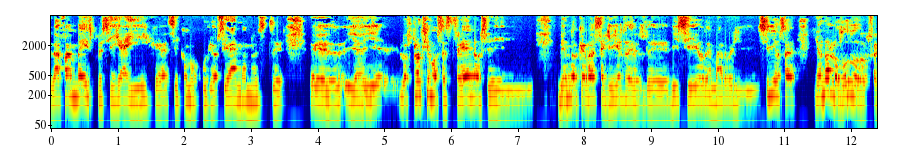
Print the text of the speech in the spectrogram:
la fanbase pues sigue ahí, que así como curioseando, ¿no? Este, eh, y ahí los próximos estrenos y viendo qué va a seguir del de DC o de Marvel y sí, o sea, yo no lo dudo, o sea,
